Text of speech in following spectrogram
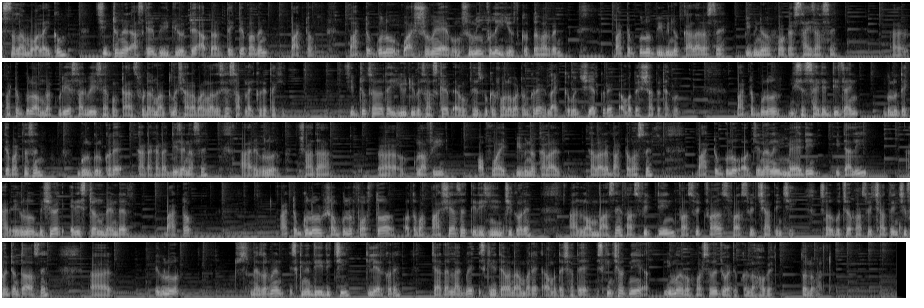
আসসালামু আলাইকুম। শিবজনের আজকের ভিডিওতে আপনারা দেখতে পাবেন বাথটব বাথটবগুলো ওয়াশরুমে এবং সুইমিং পুলে ইউজ করতে পারবেন। বাথটবগুলো বিভিন্ন কালার আছে, বিভিন্ন প্রকার সাইজ আছে। আর বাথটবগুলো আমরা কুরিয়ার সার্ভিস এবং ট্রান্সপোর্টের মাধ্যমে সারা বাংলাদেশে সাপ্লাই করে থাকি। শিবজন চ্যানেলটা ইউটিউবে সাবস্ক্রাইব এবং ফেসবুকে ফলো বাটন করে লাইক, কমেন্ট, শেয়ার করে আমাদের সাথে থাকুন। বাথটবগুলোর নিচের সাইডের ডিজাইনগুলো দেখতে পারতেছেন। গোল গোল করে কাটা কাটা ডিজাইন আছে। আর এগুলো সাদা গোলাফি অফ হোয়াইট বিভিন্ন কালার কালারের বাথটব আছে। বাথটবগুলো অরিজিনালি মেড ইন ইটালি আর এগুলো বেশিরভাগ এরিস্টন ব্র্যান্ডের বাথটব। বাথটবগুলোর সবগুলো ফস্ত অথবা পাশে আছে তিরিশ ইঞ্চি করে, আর লম্বা আছে পাঁচ ফিট তিন, পাঁচ ফিট পাঁচ পাঁচ ফিট সাত ইঞ্চি। সর্বোচ্চ পাঁচ ফিট সাত ইঞ্চি পর্যন্ত আছে। আর এগুলোর মেজারমেন্ট স্ক্রিনে দিয়ে দিচ্ছি ক্লিয়ার করে। যাদের লাগবে স্ক্রিনে দেওয়া নাম্বারে আমাদের সাথে স্ক্রিনশট নিয়ে ইমো এবং হোয়াটসঅ্যাপে যোগাযোগ করলে হবে। ধন্যবাদ।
